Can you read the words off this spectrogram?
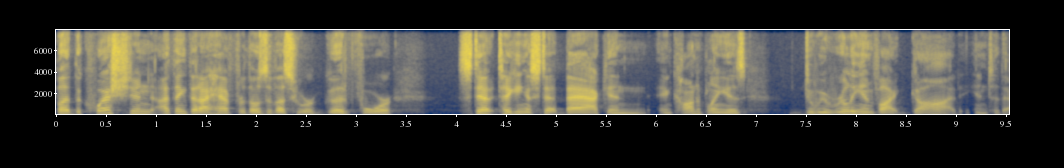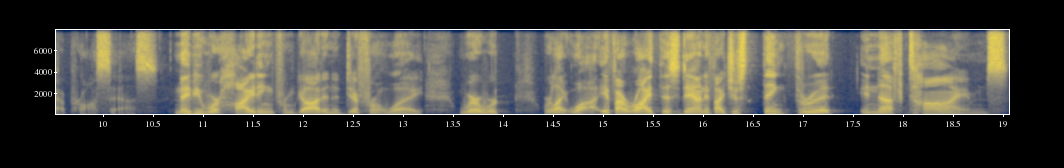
But the question I think that I have for those of us who are good for step, taking a step back and, and contemplating is do we really invite God into that process? Maybe we're hiding from God in a different way where we're, we're like, well, if I write this down, if I just think through it enough times,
